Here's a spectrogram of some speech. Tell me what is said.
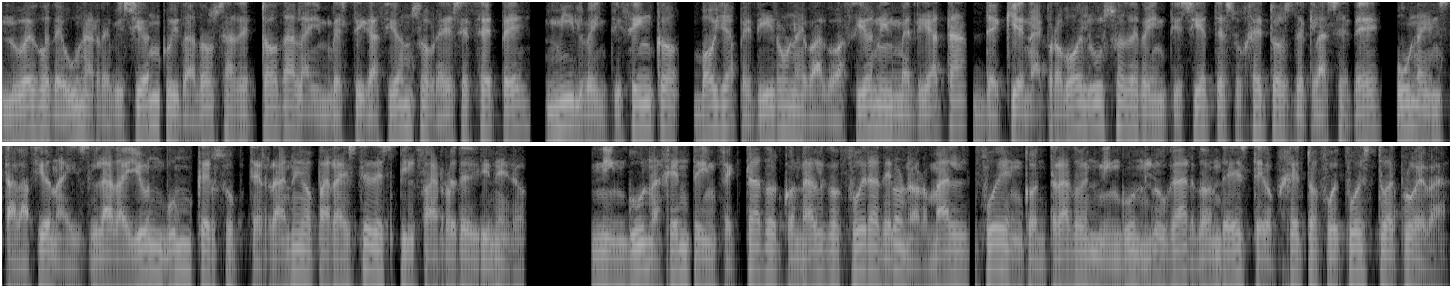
Luego de una revisión cuidadosa de toda la investigación sobre SCP-1025, voy a pedir una evaluación inmediata de quien aprobó el uso de 27 sujetos de clase D, una instalación aislada y un búnker subterráneo para este despilfarro de dinero. Ningún agente infectado con algo fuera de lo normal fue encontrado en ningún lugar donde este objeto fue puesto a prueba.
